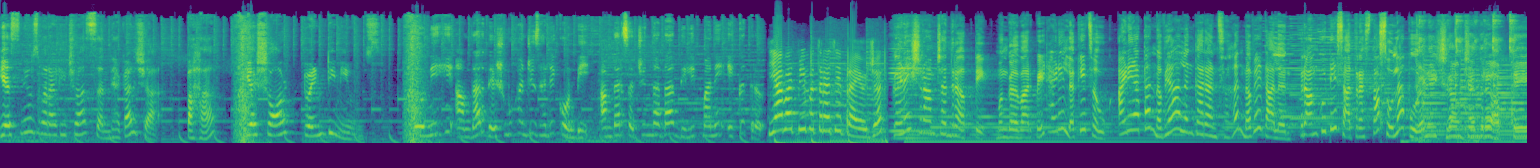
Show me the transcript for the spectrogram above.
Yes news मराठीच्या संध्याकाळच्या. पहा या शॉर्ट ट्वेंटी न्यूज दोन्हीही आमदार देशमुखांची झाली कोंडी. आमदार सचिनदादा दिलीप माने एकत्र. या बातमीपत्राचे प्रायोजक गणेश रामचंद्र आपटे मंगळवार पेठ आणि लकी चौक. आणि आता नव्या अलंकारांसह नवे दालन. रामकुटी सात रस्ता सोलापूर. गणेश रामचंद्र आपटे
